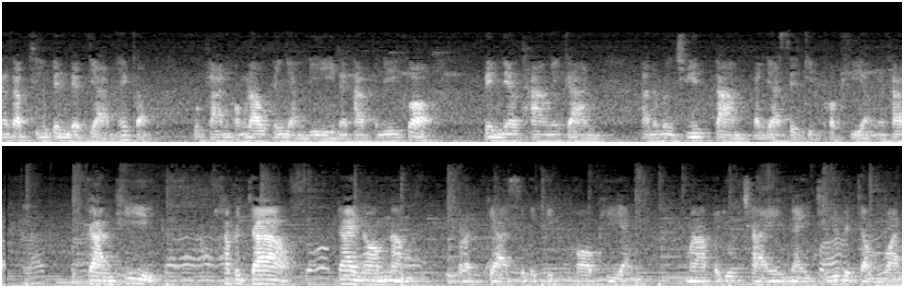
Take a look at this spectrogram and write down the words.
นะครับ ถือเป็นแบบอย่างให้กับบุตรหลานของเราเป็นอย่างดีนะครับ อันนี้ก็เป็นแนวทางในการดำเนินชีวิตตามปรัชญาเศรษฐกิจพอเพียงนะครับ การที่ข้าพเจ้าได้น้อมนำปรัชญาเศรษฐกิจพอเพียง มาประยุกต์ใช้ในชีวิตประจำวัน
